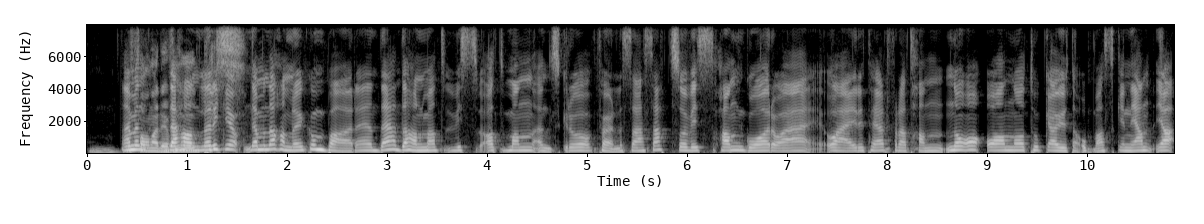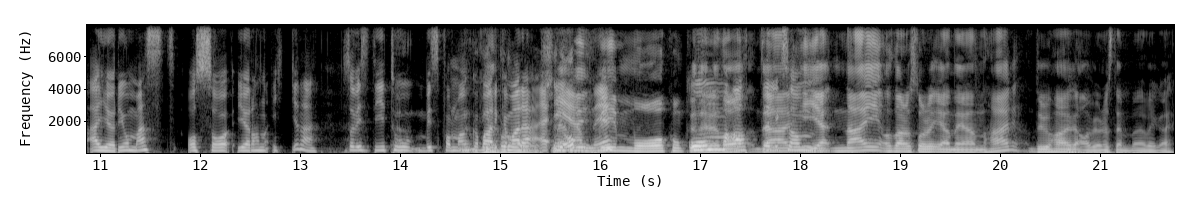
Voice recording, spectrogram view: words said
Nei, men det det, handler ikke, ja, men det handler ikke om bare det. Det handler om at, hvis, at man ønsker å føle seg sett. Så hvis han går og er, og er irritert for at han nå, Og nå tok jeg ut av oppvasken igjen. Ja, jeg gjør jo mest, og så gjør han ikke det. Så hvis de to Hvis man bare kan være enige vi, vi må konkludere Om nå. at Det liksom- er, nei, og der står det 1-1 her. Du har avgjørende stemme, Vegard.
